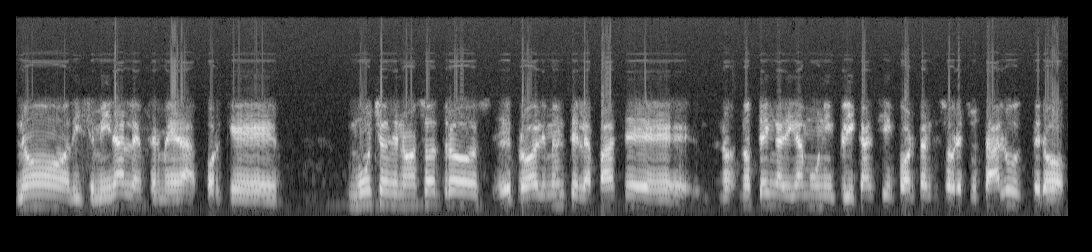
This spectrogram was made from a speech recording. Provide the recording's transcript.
no diseminar la enfermedad, porque muchos de nosotros eh, probablemente la pase, no, no, tenga, digamos, una implicancia importante sobre su salud, pero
